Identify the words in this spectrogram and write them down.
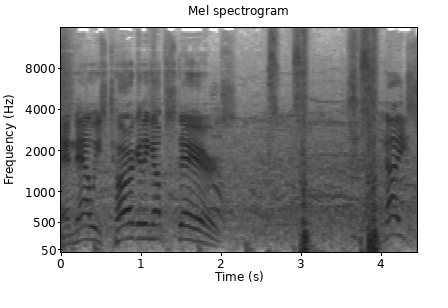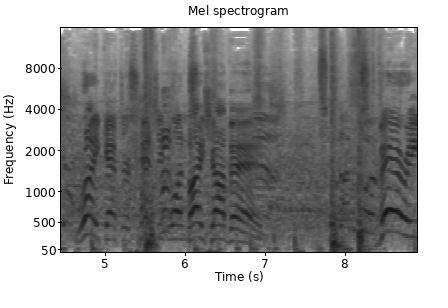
And now he's targeting upstairs. Nice strike after catching one by Chavez. Very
